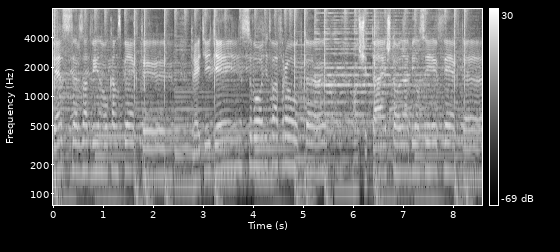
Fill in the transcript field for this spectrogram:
Профессор задвинул конспекты. Третий день сводит во фруктах. Он считает, что добился эффекта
